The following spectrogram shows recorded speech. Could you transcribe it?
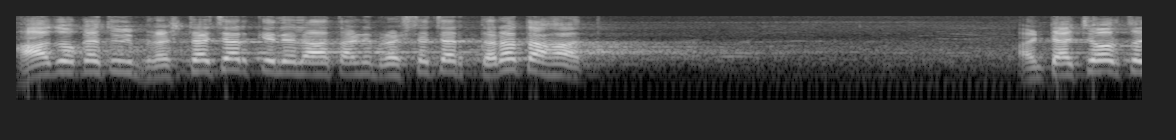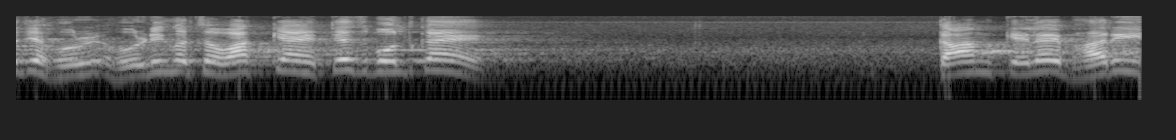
हा जो काय तुम्ही भ्रष्टाचार केलेला आहात आणि भ्रष्टाचार करत आहात आणि त्याच्यावरचं जे होर होर्डिंगवरचं वाक्य आहे तेच बोलत काय काम केलंय भारी.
